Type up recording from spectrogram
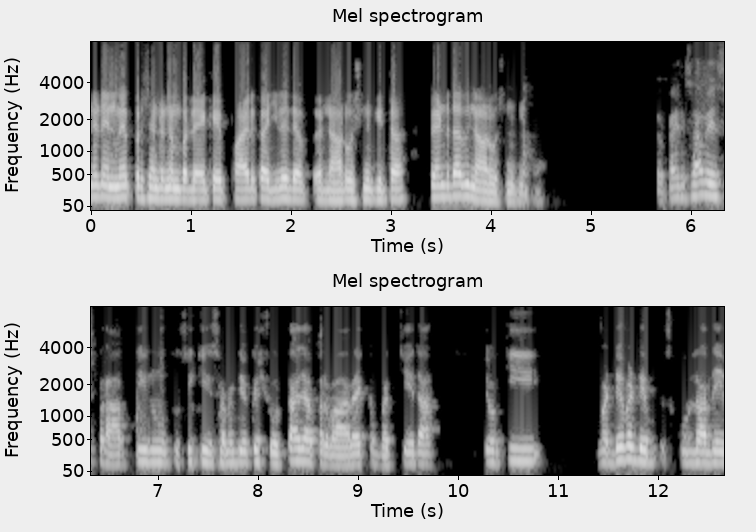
99% ਨੰਬਰ ਲੈ ਕੇ ਫਾਜ਼ਿਲਕਾ ਜ਼ਿਲ੍ਹੇ ਦਾ ਨਾਂ ਰੋਸ਼ਨ ਕੀਤਾ। ਪਿੰਡ ਦਾ ਵੀ ਨਾਂ ਰੋਸ਼ਨ ਕੀਤਾ। ਸਰਪੰਚ ਸਾਹਿਬ ਇਸ ਪ੍ਰਾਪਤੀ ਨੂੰ ਤੁਸੀਂ ਕੀ ਸਮਝਦੇ ਹੋ ਕਿ ਛੋਟਾ ਜਿਹਾ ਪਰਿਵਾਰ ਹੈ ਇੱਕ ਬੱਚੇ ਦਾ? ਕਿਉਂਕਿ ਵੱਡੇ ਵੱਡੇ ਸਕੂਲਾਂ ਦੇ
